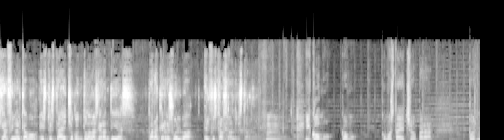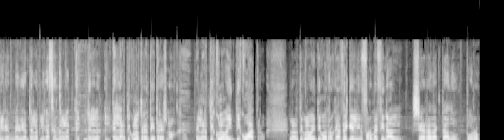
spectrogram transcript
que al fin y al cabo esto está hecho con todas las garantías para que resuelva el fiscal general del Estado. Hmm. ¿Y cómo? ¿Cómo? ¿Cómo está hecho para...? Pues miren, mediante la aplicación del artículo 33, no, el artículo 24. El artículo 24 que hace que el informe final sea redactado por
